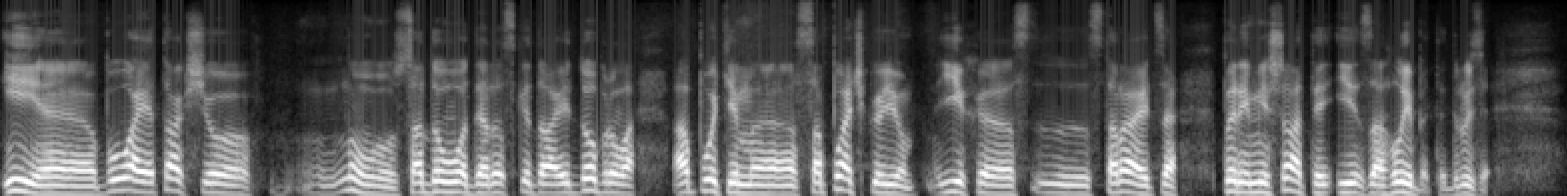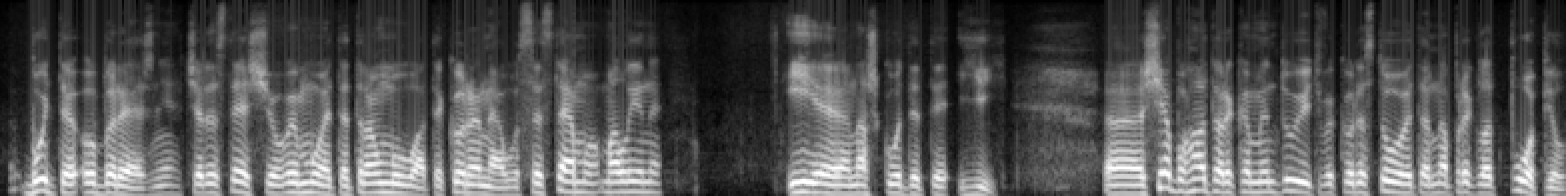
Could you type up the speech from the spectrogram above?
І е, буває так, що ну, садоводи розкидають добрива, а потім е, сапачкою їх е, е, стараються перемішати і заглибити. Друзі, будьте обережні через те, що ви можете травмувати кореневу систему малини і е, нашкодити їй. Е, Ще багато рекомендують використовувати, наприклад, попіл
